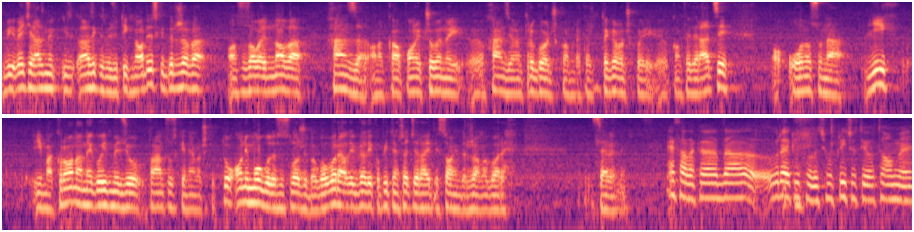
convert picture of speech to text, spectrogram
veća razlika između tih nordijskih država, on se zove Nova Hanza, ona kao po onoj čuvenoj e, Hanzi, onom trgovačkom, da kažem, trgovačkoj e, konfederaciji, u odnosu na njih i Makrona, nego između Francuske i Nemačke. To oni mogu da se složi dogovore, ali veliko pitanje šta će raditi sa ovim državama gore, severnim. E sada, kada rekli smo da ćemo pričati o tome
